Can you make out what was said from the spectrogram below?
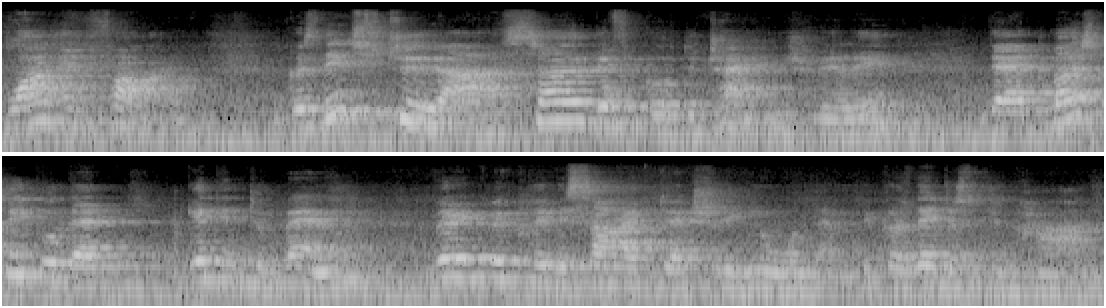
one and five, because these two are so difficult to change, really, that most people that get into BIM very quickly decide to actually ignore them because they're just too hard.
